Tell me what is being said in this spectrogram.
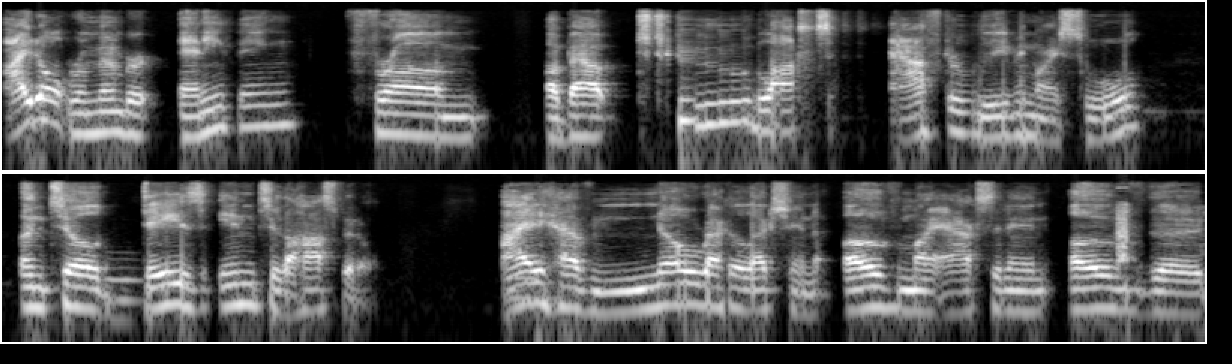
I don't remember anything from about two blocks after leaving my school until days into the hospital. I have no recollection of my accident, of the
